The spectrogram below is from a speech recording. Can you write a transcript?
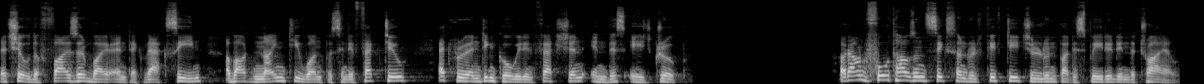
that show the Pfizer BioNTech vaccine about 91% effective at preventing COVID infection in this age group. Around 4,650 children participated in the trial.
